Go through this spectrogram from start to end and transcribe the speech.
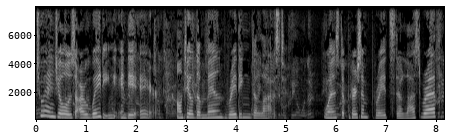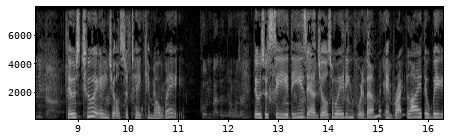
Two angels are waiting in the air until the man breathing the last. Once the person breathes the last breath, those two angels take him away. Those who see these angels waiting for them in bright light will,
